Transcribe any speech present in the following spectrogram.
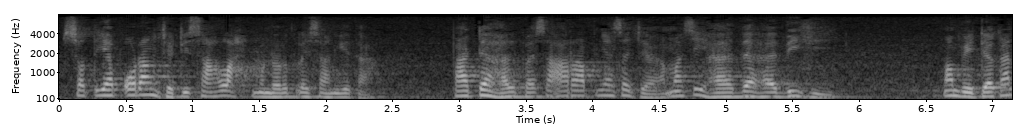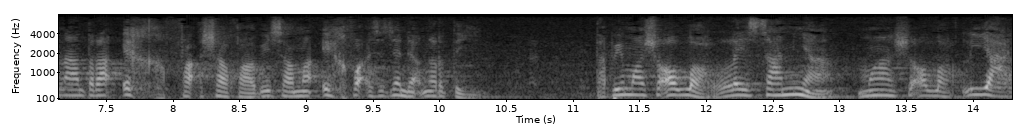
Setiap orang jadi salah menurut lesan kita. Padahal bahasa Arabnya saja masih hada hadihi. Membedakan antara ikhfa syafawi sama ikhfa saja tidak ngerti. Tapi Masya Allah, lesannya, Masya Allah, liar.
